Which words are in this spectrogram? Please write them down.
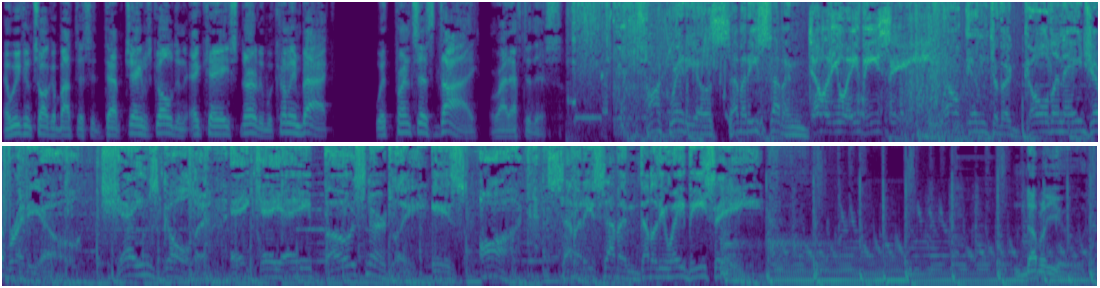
and we can talk about this at depth. James Golden, aka Snerdley, we're coming back with Princess Di right after this. Talk Radio 77 WABC. Welcome to the golden age of radio. James Golden, aka Bo Snerdley, is on 77 WABC. W.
